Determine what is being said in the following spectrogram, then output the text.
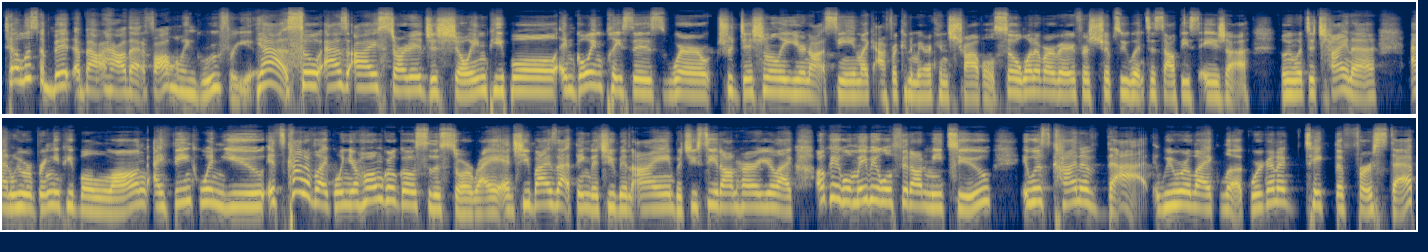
tell us a bit about how that following grew for you. Yeah. So as I started just showing people and going places where traditionally you're not seeing like African Americans travel. So one of our very first trips, we went to Southeast Asia and we went to China and we were bringing people along. I think when you, it's kind of like when your homegirl goes to the store, right? And she buys that thing that you've been eyeing, but you see it on her, you're like, okay, well, maybe it will fit on me too. It was kind of that. We were like, look, we're going to take the first step.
